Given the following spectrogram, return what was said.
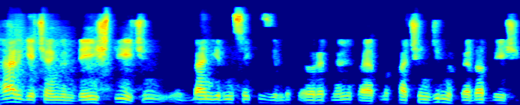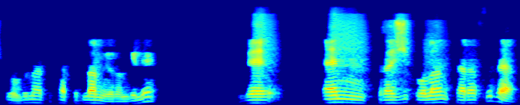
her geçen gün değiştiği için ben 28 yıllık öğretmenlik hayatımda kaçıncı müfredat değişikliği olduğunu artık hatırlamıyorum bile. Ve en trajik olan tarafı da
